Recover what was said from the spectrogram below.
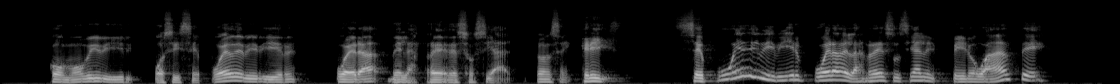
cómo vivir o si se puede vivir fuera de las redes sociales. Entonces, Chris, se puede vivir fuera de las redes sociales, pero antes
